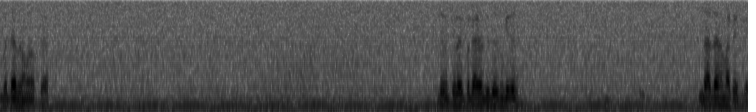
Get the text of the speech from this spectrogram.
બધા બ્રાહ્મણો પ્રયાસ. પેલો પગાર જુદો મૂકી દે. દાદા માટે જ કે.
